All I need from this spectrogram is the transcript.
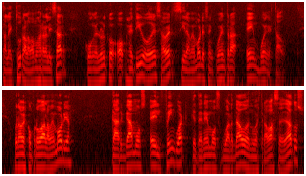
Esta lectura la vamos a realizar con el único objetivo de saber si la memoria se encuentra en buen estado. Una vez comprobada la memoria, cargamos el firmware que tenemos guardado en nuestra base de datos.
